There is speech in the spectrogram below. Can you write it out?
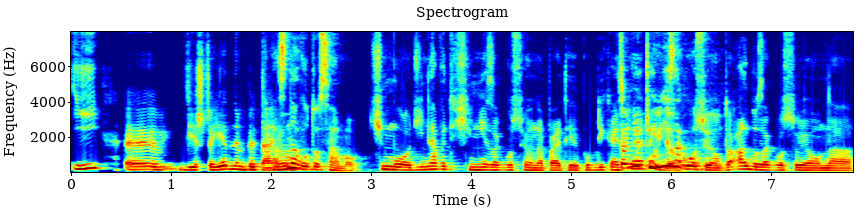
i e, w jeszcze jednym pytaniu... A znowu to samo. Ci młodzi, nawet jeśli nie zagłosują na Partię Republikańską, to nie, raczej nie zagłosują, to albo zagłosują na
